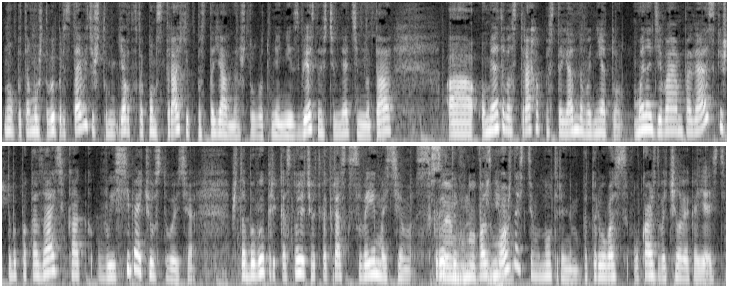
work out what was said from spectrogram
Ну, потому что вы представите, что я вот в таком страхе постоянно, что вот у меня неизвестность, у меня темнота. А у меня этого страха постоянного нету. Мы надеваем повязки, чтобы показать, как вы себя чувствуете, чтобы вы прикоснулись вот как раз к своим этим скрытым внутренним. возможностям внутренним, которые у вас, у каждого человека есть.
